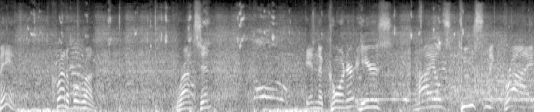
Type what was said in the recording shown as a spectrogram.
Man, incredible run. Brunson in the corner. Here's Miles Deuce McBride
